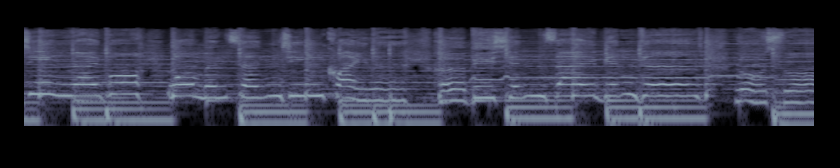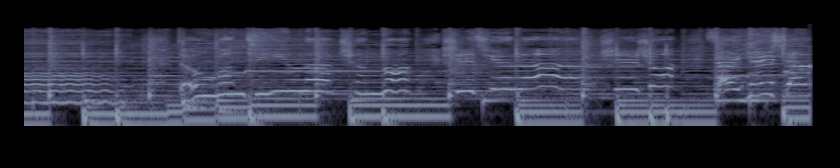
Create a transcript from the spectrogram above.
曾经爱过，我们曾经快乐，何必现在变得啰嗦？都忘记了承诺，失去了执着，再也想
